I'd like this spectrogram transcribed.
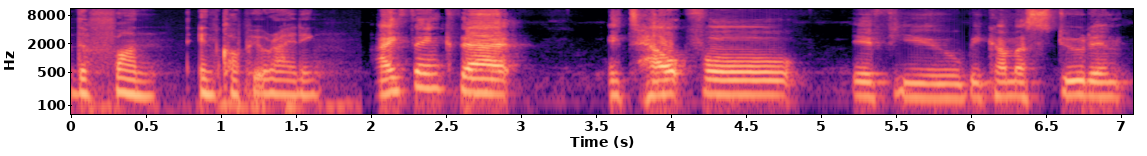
the fun in copywriting? I think that it's helpful if you become a student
